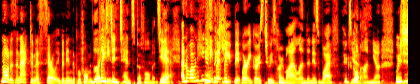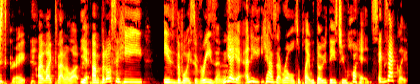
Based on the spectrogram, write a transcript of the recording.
not as an actor necessarily, but in the performance. the Like, least he's- intense performance yeah, Yeah. and when he has He- the but- cute bit where he goes to his home island and his wife who's called Anya which is great I liked that a lot. Yeah. Um, but also he is the voice of reason. yeah yeah and he, he has that role to play with those these two hotheads Exactly.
